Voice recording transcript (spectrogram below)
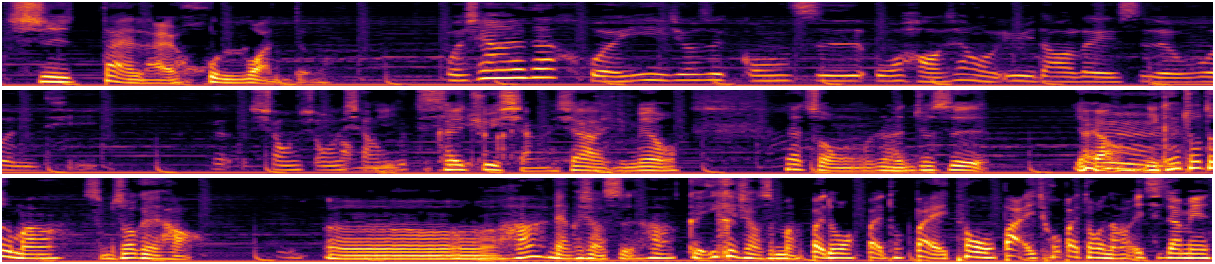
是带来混乱的。我现在在回忆，就是公司，我好像有遇到类似的问题，熊熊想不起。可以去想一下有没有那种人，就是瑶瑶，嗯、你可以做这个吗？什么时候可以好？呃，哈，两个小时哈，可以一个小时吗？拜托，拜托，拜托，拜托，拜托，然后一直在那边，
